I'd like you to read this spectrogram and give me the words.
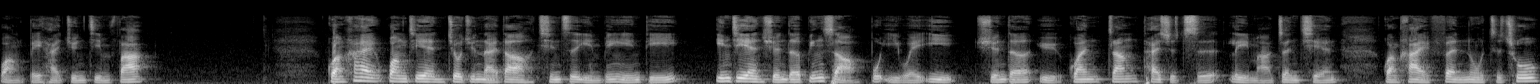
往北海军进发。”管亥望见救军来到，亲自引兵迎敌，因见玄德兵少，不以为意。玄德与关张、太史慈立马阵前。管亥愤怒直出，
